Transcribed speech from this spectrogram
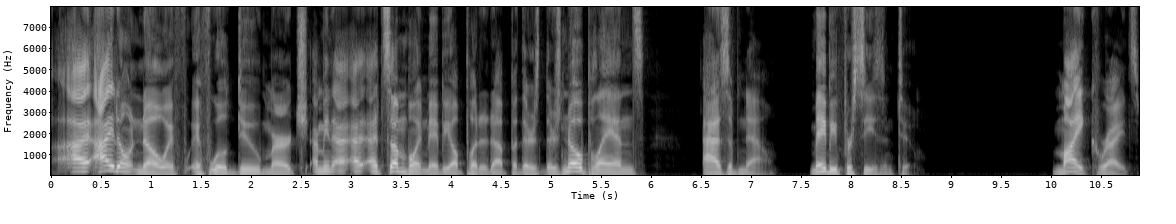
I I don't know if if we'll do merch. I mean, I, at some point maybe I'll put it up, but there's there's no plans as of now. Maybe for season two. Mike writes,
